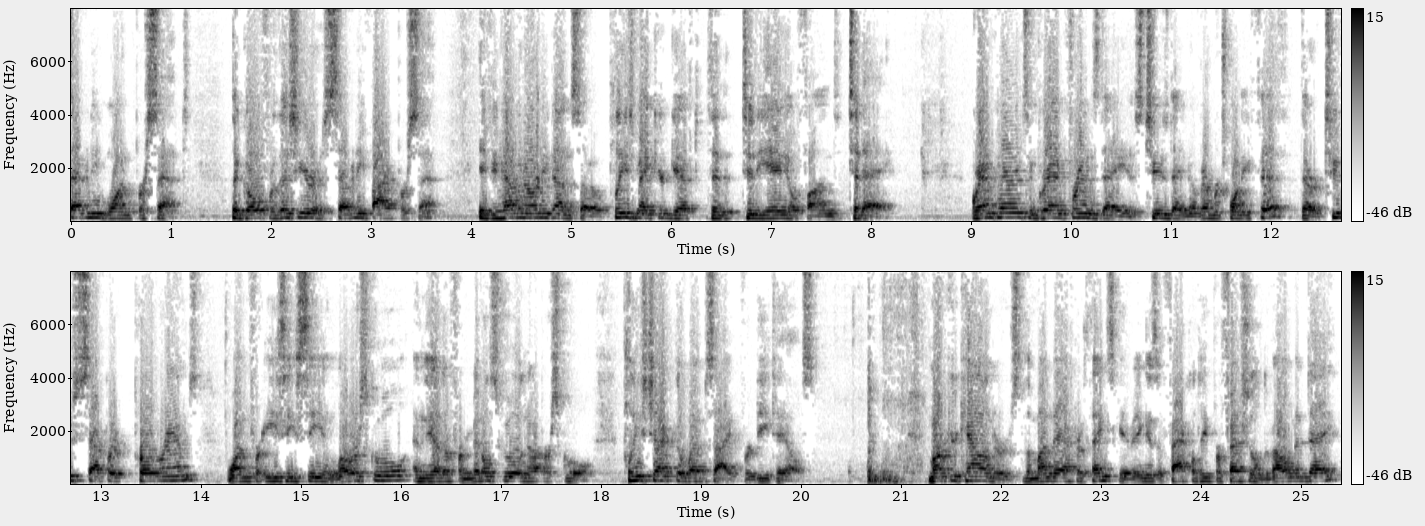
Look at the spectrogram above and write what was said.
71%. The goal for this year is 75%. If you haven't already done so, please make your gift to, to the annual fund today. Grandparents and Grand Friends Day is Tuesday, November 25th. There are two separate programs, one for ECC and lower school, and the other for middle school and upper school. Please check the website for details. Mark your calendars. The Monday after Thanksgiving is a Faculty Professional Development Day.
